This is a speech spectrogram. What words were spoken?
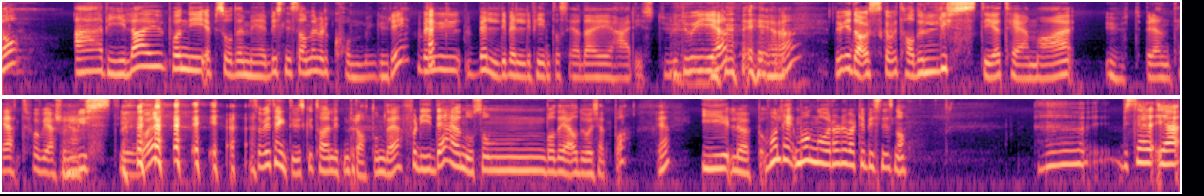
Da er vi live på en ny episode med Businessdamer. Velkommen, Guri. Vel, veldig veldig fint å se deg her i studio igjen. Ja. Du, I dag skal vi ta det lystige temaet utbrenthet, for vi er så lystige i år. Så vi tenkte vi skulle ta en liten prat om det, fordi det er jo noe som både jeg og du har kjent på. Ja. I løpet, Hvor mange år har du vært i business nå? Uh, jeg, jeg,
